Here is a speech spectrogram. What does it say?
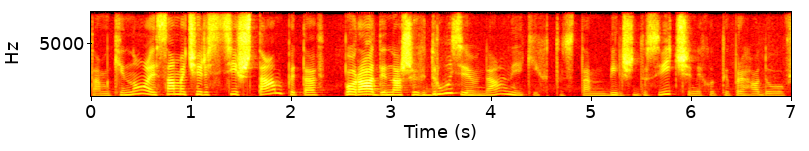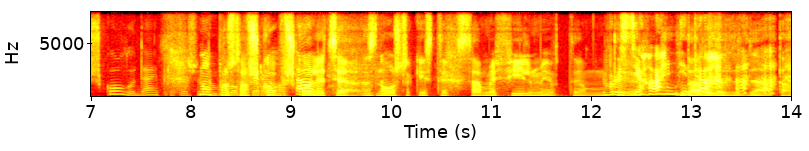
там кіно, і саме через ці штампи та поради наших друзів, да, яких хтось там більш досвідчених, от ти пригадував школу, да, і про те, що Ну, там просто в, хлопці шко- в школі це знову ж таки з тих самих фільмів. Там, в роздягальні, да, да, да, да, да, там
